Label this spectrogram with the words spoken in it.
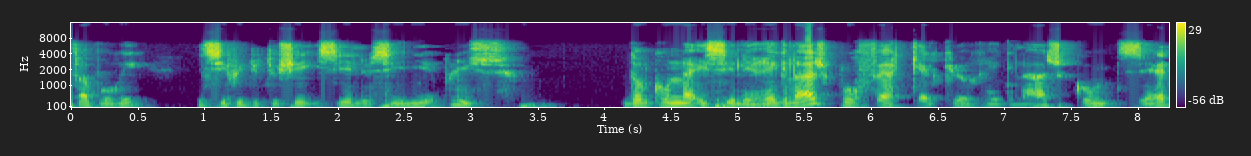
favori, il suffit de toucher ici le signe plus. Donc, on a ici les réglages pour faire quelques réglages. Compte Z,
